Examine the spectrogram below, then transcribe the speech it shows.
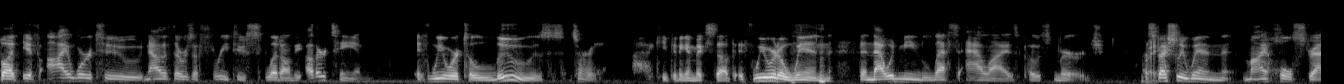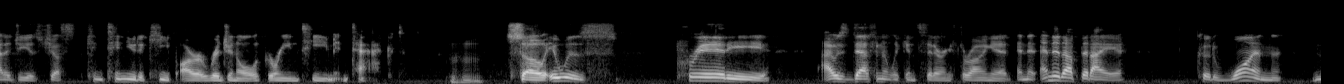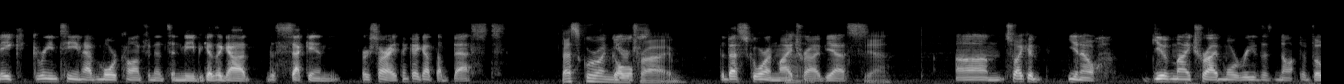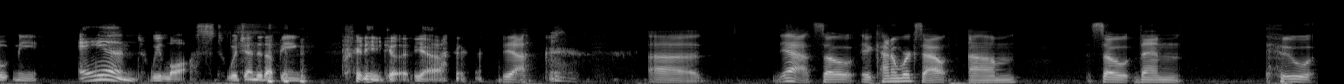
But if I were to, now that there was a three-two split on the other team, if we were to lose, sorry, I keep getting it mixed up. If we were to win, then that would mean less allies post-merge. Right. Especially when my whole strategy is just continue to keep our original green team intact. hmm So it was pretty. I was definitely considering throwing it, and it ended up that I could one make green team have more confidence in me because I got the second, or sorry, I think I got the best, Best score on your tribe. the best score on my Yeah. tribe. Yes. Yeah. Um, so I could, you know, give my tribe more reasons not to vote me, and we lost, which ended up being pretty good. Yeah. Yeah. Uh, yeah. So it kind of works out. Um, so then, who,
